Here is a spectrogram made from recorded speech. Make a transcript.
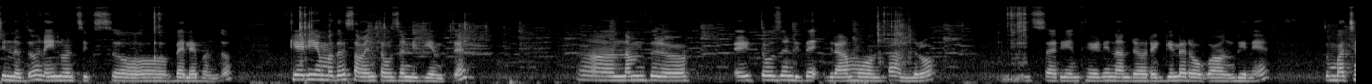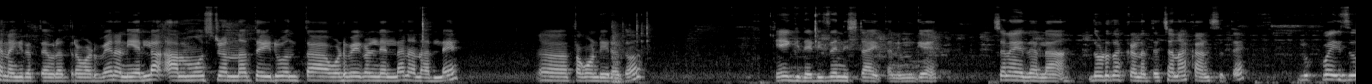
ಚಿನ್ನದ್ದು. ನೈನ್ ಒನ್ ಸಿಕ್ಸ್ ಬೆಲೆ ಬಂದು. ಕೆ ಡಿ ಎಂ ಆದರೆ ಸೆವೆನ್ ತೌಸಂಡ್ ಇದೆಯಂತೆ. ನಮ್ಮದು ಏಯ್ಟ್ ತೌಸಂಡ್ ಇದೆ ಗ್ರಾಮು ಅಂತ ಅಂದರು. ಸರಿ ಅಂತ ಹೇಳಿ ನಾನು ರೆಗ್ಯುಲರ್ ಹೋಗೋ ಅಂಗಡಿನೇ ತುಂಬ ಚೆನ್ನಾಗಿರುತ್ತೆ ಅವ್ರ ಹತ್ರ ಒಡವೆ. ನಾನು ಎಲ್ಲ ಆಲ್ಮೋಸ್ಟ್ ನನ್ನ ಹತ್ರ ಇರುವಂಥ ಒಡವೆಗಳನ್ನೆಲ್ಲ ನಾನು ಅಲ್ಲೇ ತಗೊಂಡಿರೋದು. ಹೇಗಿದೆ? ಡಿಸೈನ್ ಇಷ್ಟ ಆಯಿತಾ ನಿಮಗೆ? ಚೆನ್ನಾಗಿದೆಲ್ಲ ದೊಡ್ಡದಾಗಿ ಕಾಣುತ್ತೆ, ಚೆನ್ನಾಗಿ ಕಾಣಿಸುತ್ತೆ. ಲುಕ್ ವೈಸು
